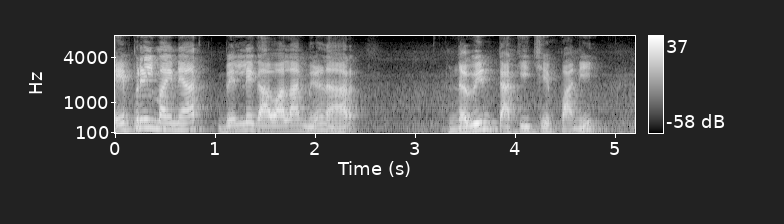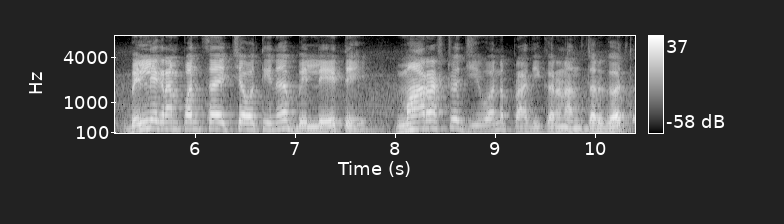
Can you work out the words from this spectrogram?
एप्रिल महिन्यात बेल्ले गावाला मिळणार नवीन टाकीचे पाणी. बेल्ले ग्रामपंचायतच्या वतीनं बेल्ले येथे महाराष्ट्र जीवन प्राधिकरण अंतर्गत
